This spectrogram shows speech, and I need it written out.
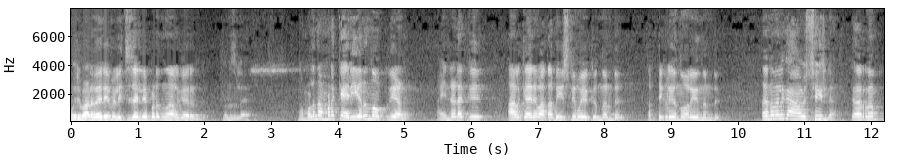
ഒരുപാട് പേര് വിളിച്ചു ശല്യപ്പെടുത്തുന്ന ആൾക്കാരുണ്ട്. മനസ്സിലായോ? നമ്മൾ നമ്മുടെ കരിയർ നോക്കുകയാണ്. അതിന്റെ ഇടയ്ക്ക് ആൾക്കാർ വധഭീഷണി മുയക്കുന്നുണ്ട് തട്ടിക്കളി എന്ന് പറയുന്നുണ്ട്. അതിനൊന്നും നമുക്ക് ആവശ്യമില്ല. കാരണം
